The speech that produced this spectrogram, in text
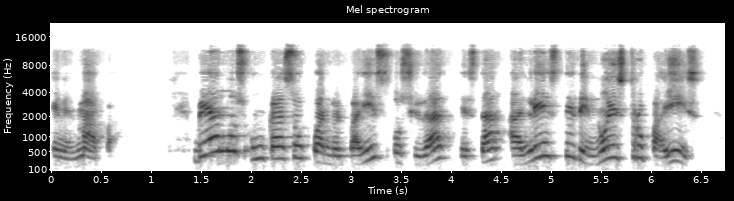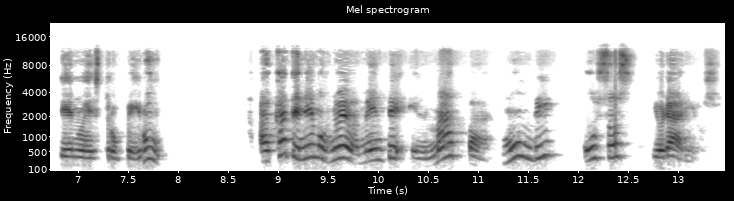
en el mapa. Veamos un caso cuando el país o ciudad está al este de nuestro país, de nuestro Perú. Acá tenemos nuevamente el mapa mundi, usos y horarios.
